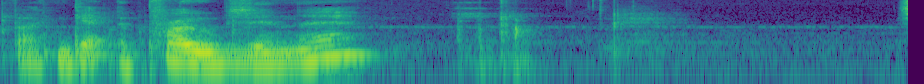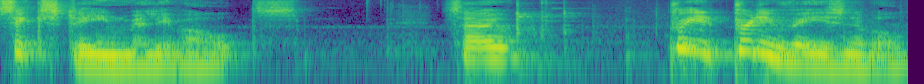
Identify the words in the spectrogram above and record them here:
If I can get the probes in there. 16 millivolts. So pretty, pretty reasonable.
